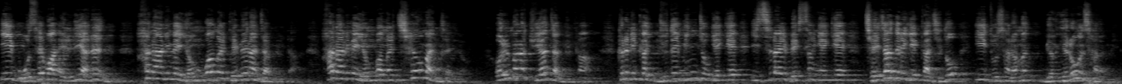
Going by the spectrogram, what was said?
이 모세와 엘리야는 하나님의 영광을 대면한 자입니다. 하나님의 영광을 체험한 자예요. 얼마나 귀한 자입니까? 그러니까 유대 민족에게 이스라엘 백성에게 제자들에게까지도 이 두 사람은 명예로운 사람이에요.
